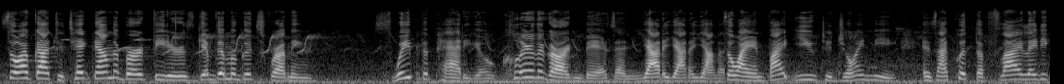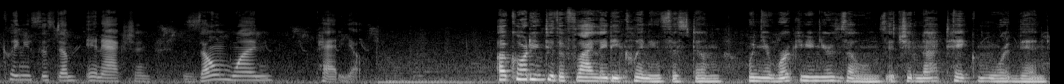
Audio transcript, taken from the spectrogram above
So I've got to take down the bird feeders, give them a good scrubbing, sweep the patio, clear the garden beds, and yada yada yada. So I invite you to join me as I put the Fly Lady cleaning system in action. Zone 1 Patio. According to the Fly Lady cleaning system, when you're working in your zones, it should not take more than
